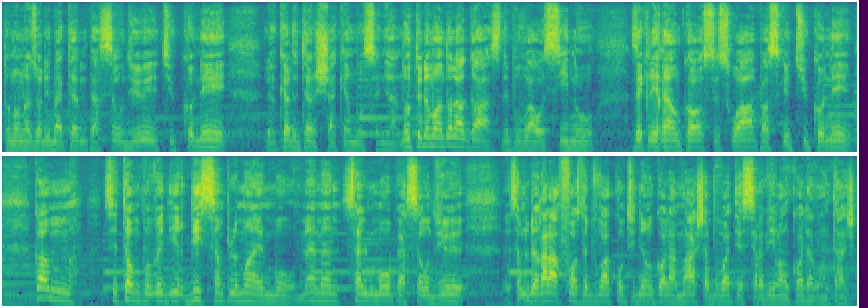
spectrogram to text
ton nom dans le du baptême, Père Saint-Dieu, et tu connais le cœur de tout chacun, mon Seigneur. Nous te demandons la grâce de pouvoir aussi nous éclairer encore ce soir, parce que tu connais, comme cet homme pouvait dire, dis simplement un mot, même un seul mot, Père Saint-Dieu, ça nous donnera la force de pouvoir continuer encore la marche, à pouvoir te servir encore davantage.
